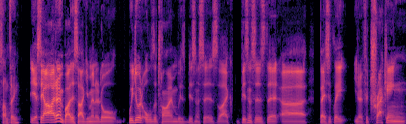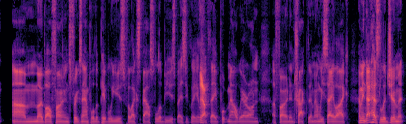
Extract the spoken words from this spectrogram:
something. Yeah, see, I don't buy this argument at all. We do it all the time with businesses, like businesses that are basically, you know, for tracking um, mobile phones, for example, that people use for like spousal abuse, basically. Yeah. Like they put malware on a phone and track them. And we say, like, I mean, that has legitimate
